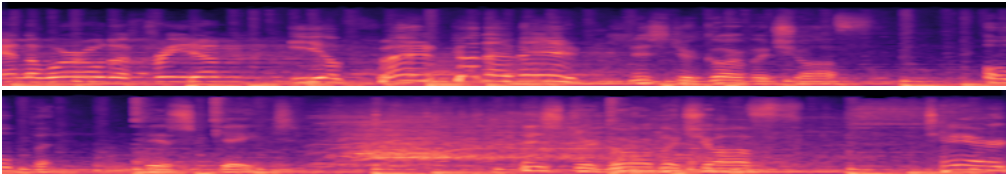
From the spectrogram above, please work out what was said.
in the world of freedom. Ihr Völker der Welt. Mr. Gorbachev, open this gate. Mr. Gorbachev, tear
